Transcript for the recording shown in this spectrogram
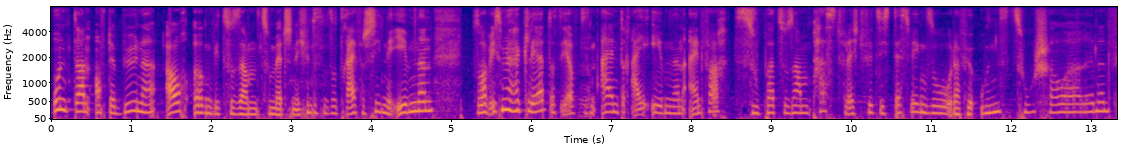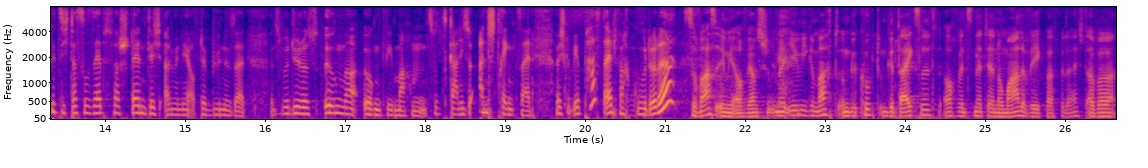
Und dann auf der Bühne auch irgendwie zusammen zu matchen. Ich finde, das sind so drei verschiedene Ebenen. So habe ich es mir erklärt, dass ihr auf diesen allen drei Ebenen einfach super zusammenpasst. Vielleicht fühlt sich deswegen so oder für uns Zuschauer Zuschauerinnen fühlt sich das so selbstverständlich an, wenn ihr auf der Bühne seid. Als würdet ihr das irgendwann irgendwie machen. Es wird gar nicht so anstrengend sein. Aber ich glaube, ihr passt einfach gut, oder? So war es irgendwie auch. Wir haben es schon immer irgendwie gemacht und geguckt und gedeichselt, auch wenn es nicht der normale Weg war vielleicht. Aber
